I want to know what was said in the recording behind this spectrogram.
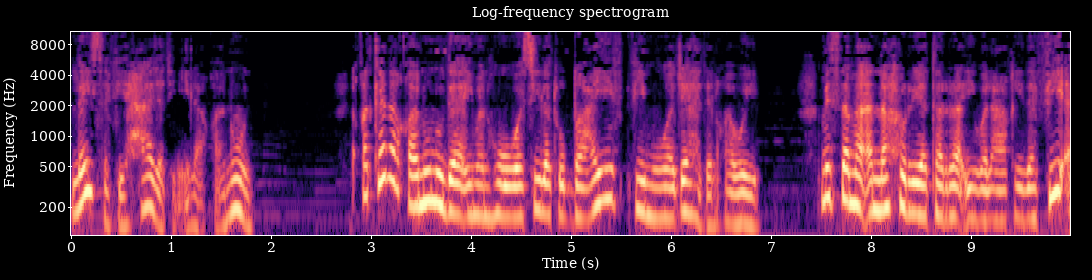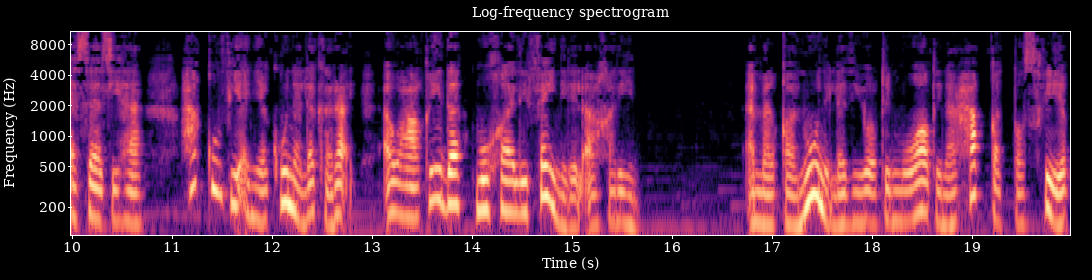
ليس في حاجة إلى قانون. لقد كان القانون دائما هو وسيلة الضعيف في مواجهة القوي مثلما أن حرية الرأي والعقيدة في أساسها حق في أن يكون لك رأي أو عقيدة مخالفين للآخرين. أما القانون الذي يعطي المواطن حق التصفيق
